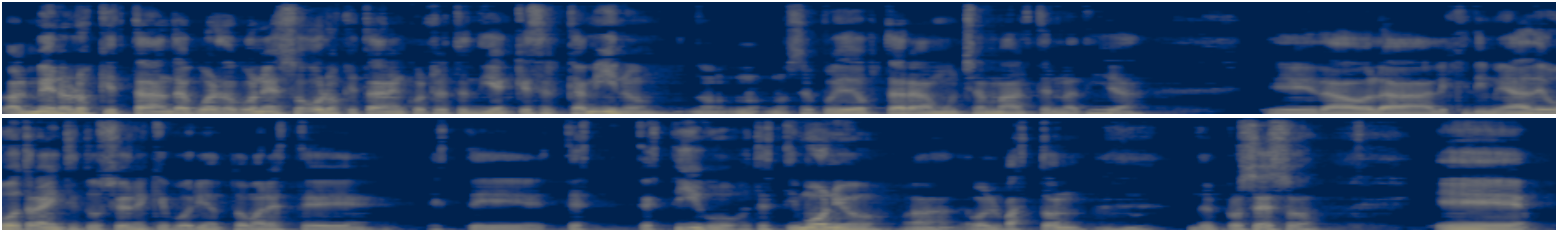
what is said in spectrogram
al menos los que estaban de acuerdo con eso o los que estaban en contra entendían que es el camino. No, se puede optar a muchas más alternativas, eh, dado la legitimidad de otras instituciones que podrían tomar este, este testigo, testimonio ¿ah? o el bastón del proceso. Eh,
